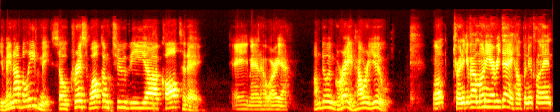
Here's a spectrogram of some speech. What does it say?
you may not believe me. So, Chris, welcome to the uh, call today. Hey, man, how are you? I'm doing great. How are you? Well, trying to give out money every day, help a new client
